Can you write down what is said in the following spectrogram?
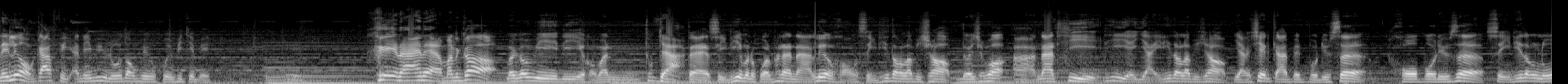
ในเรื่องของกราฟิก อันนี้พี่รู้ต้องพี่คุยพี่เจมส์เองอืมคือนายเนี่ยมันก็มันก็มีดีของมันทุกอย่าง แต่สิ่งที่มันควรพัฒนาเรื่องของสิ่งที่ต้องรับผิดชอบ โดยเฉพาะอ่าหน้าที่ที่ใหญ่ ๆ ที่ต้องรับผิดชอบ อย่างเช่นการเป็นโปรดิวเซอร์ โคโปรดิวเซอร์สิ่งที่ต้องรู้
